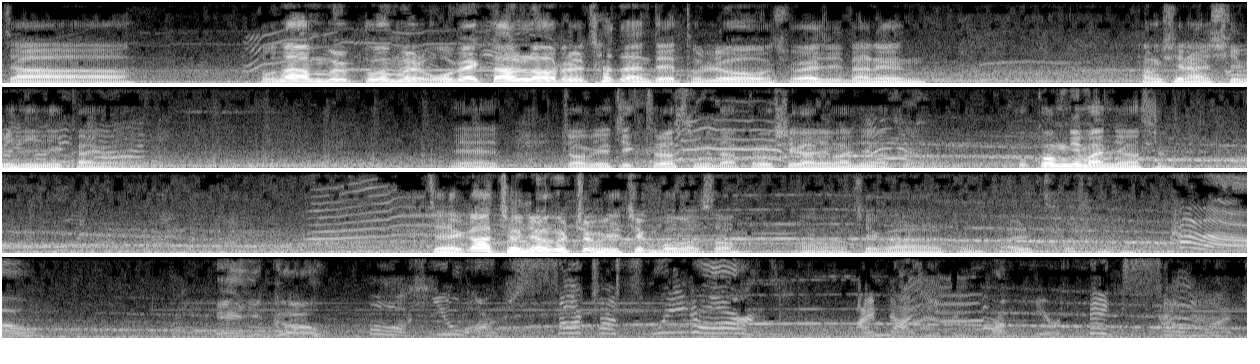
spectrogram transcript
자, 도난 물품을 500달러를 찾았는데 돌려줘야지. 나는 성실한 시민이니까요. 예, 좀 일찍 틀었습니다. 브록시가님 안녕하세요. 쿠콩님 안녕하세요. 제가 저녁을 좀 일찍 먹어서, 어, 제가 좀 빨리 틀었습니다. Hello. Here you go. Oh, you are such a sweetheart. I'm not even from here. Thanks so much.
